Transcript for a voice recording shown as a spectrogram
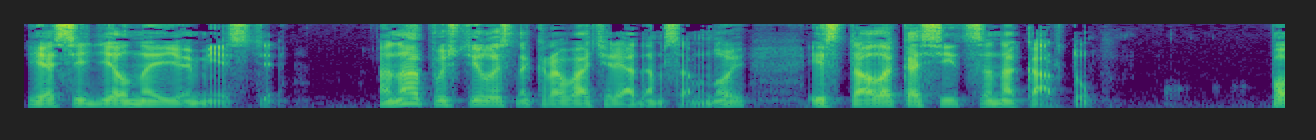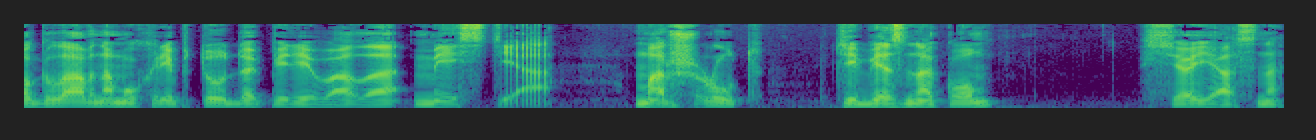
Я сидел на ее месте. Она опустилась на кровать рядом со мной и стала коситься на карту. По главному хребту до перевала Местия. Маршрут тебе знаком? Все ясно.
